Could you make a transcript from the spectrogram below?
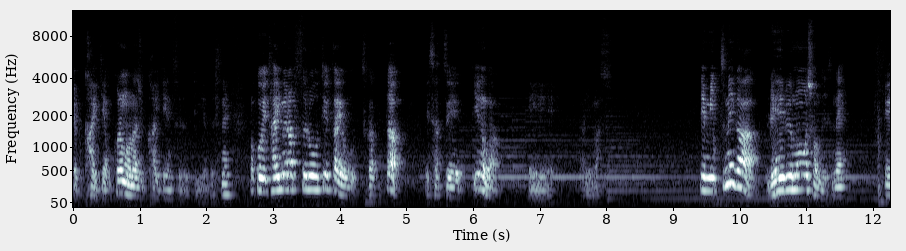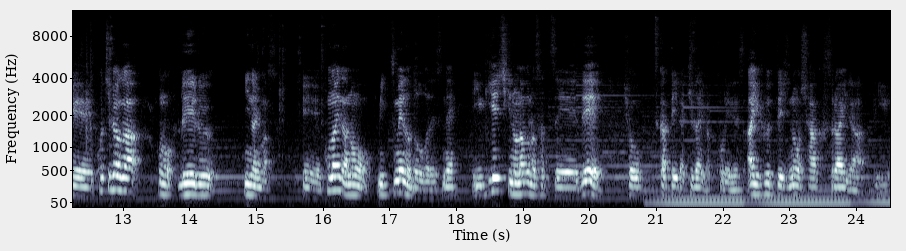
うやっぱ回転これも同じく回転するっていうやつですね、まあ、こういうタイムラプスローテーターを使った撮影っていうのが、えー、あります。で3つ目がレールモーションですね、えー、こちらがこのレールになります、えー、この間の3つ目の動画ですね。雪景色の中の撮影で使っていた機材がこれです。アイフッテージのシャークスライダーっていう、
